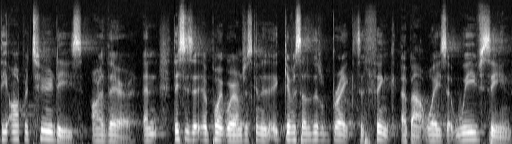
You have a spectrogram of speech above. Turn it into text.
the opportunities are there. And this is a, point where I'm just going to give us a little break to think about ways that we've seen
